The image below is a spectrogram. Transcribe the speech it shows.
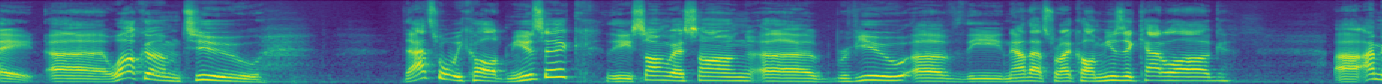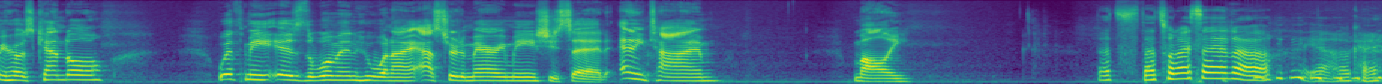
Right. Uh, welcome to That's What We Called Music, the song by song uh, review of the Now That's What I Call Music catalog. Uh, I'm your host, Kendall. With me is the woman who, when I asked her to marry me, she said, anytime. Molly. That's that's what I said. Uh, yeah. Okay.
